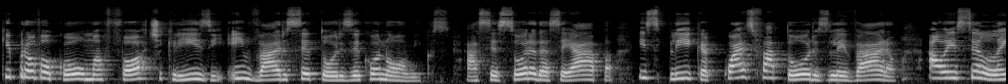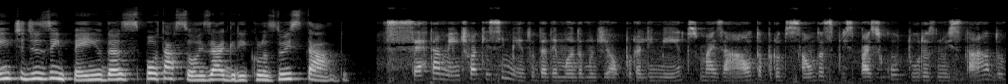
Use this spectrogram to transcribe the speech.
que provocou uma forte crise em vários setores econômicos. A assessora da CEAPA explica quais fatores levaram ao excelente desempenho das exportações agrícolas do Estado. Certamente o aquecimento da demanda mundial por alimentos, mas a alta produção das principais culturas no estado,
